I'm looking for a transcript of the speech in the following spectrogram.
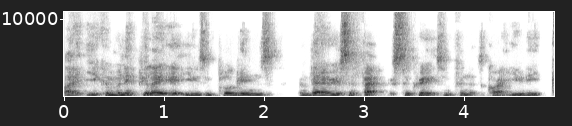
Like you can manipulate it using plugins and various effects to create something that's quite unique.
